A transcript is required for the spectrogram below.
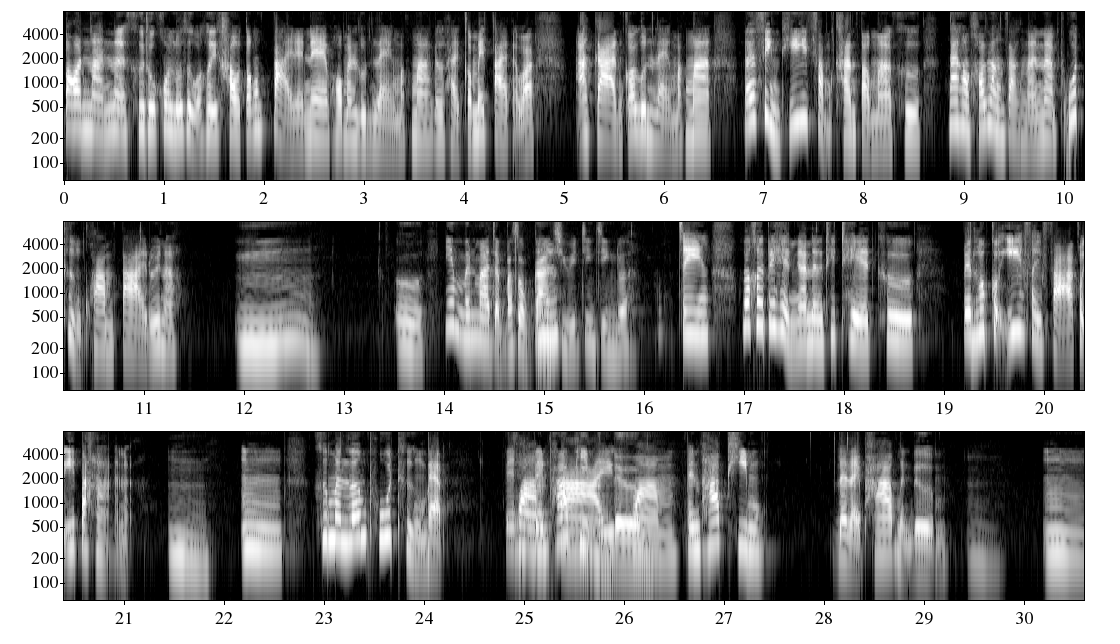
ตอนนั้นน่ะคือทุกคนรู้สึกว่าเฮ้ยเขาต้องตายแน่ๆเพราะมันรุนแรงมากๆแล้วสุดท้ายก็ไม่ตายแต่ว่าอาการก็รุนแรงมากๆ และสิ่งที่สำคัญต่อมาคืองานของเขาหลังจากนั้นน่ะ พูดถึงความตายด้วยนะ อืม เออ เนี่ยมันมาจากประสบการณ์อืมชีวิตจริง ๆ ด้วย จริง เราเคยไปเห็นงานหนึ่งที่เทสคือ เป็นรูปเก้าอี้ไฟฟ้าเก้าอี้ประหารอะ อืม อืม คือมันเริ่มพูดถึงแบบเป็นความเป็นภาพพิมพ์เหมือนเดิมความเป็นภาพพิมพ์หลาย ๆ ภาพเหมือนเดิม อืม อืม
